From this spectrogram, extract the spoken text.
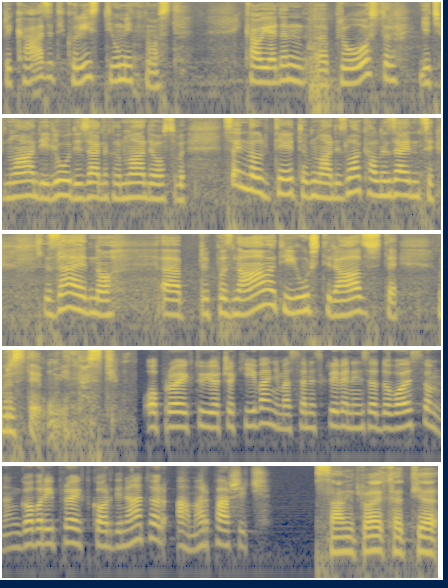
prikazati i koristiti umjetnost kao jedan e, prostor gdje će mladi ljudi, zajedno kada mlade osobe sa invaliditetom, mladi iz lokalne zajednice, zajedno e, prepoznavati i učiti različite vrste umjetnosti. O projektu i očekivanjima sa neskrivenim zadovoljstvom nam govori projekt koordinator Amar Pašić. Sami projekat je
